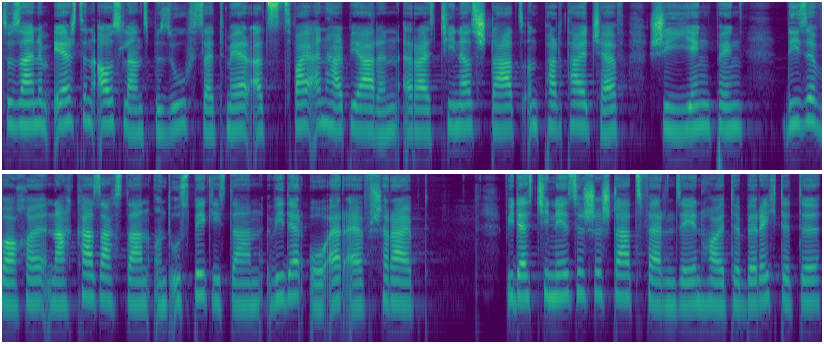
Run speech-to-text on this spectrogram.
Zu seinem ersten Auslandsbesuch seit mehr als zweieinhalb Jahren reist Chinas Staats- und Parteichef Xi Jinping diese Woche nach Kasachstan und Usbekistan, wie der ORF schreibt. Wie das chinesische Staatsfernsehen heute berichtete,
